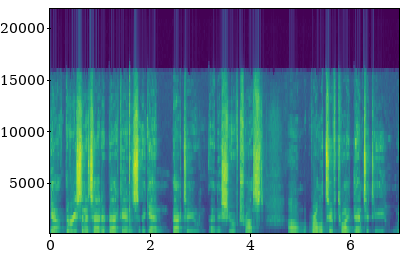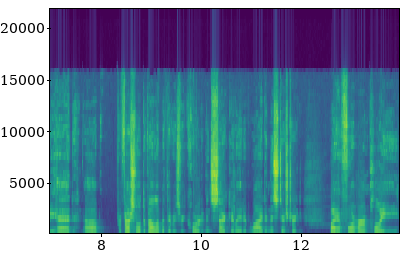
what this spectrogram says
yeah. The reason it's added back in is, again, back to an issue of trust. Um, Relative to identity, we had uh, professional development that was recorded and circulated wide in this district by a former employee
